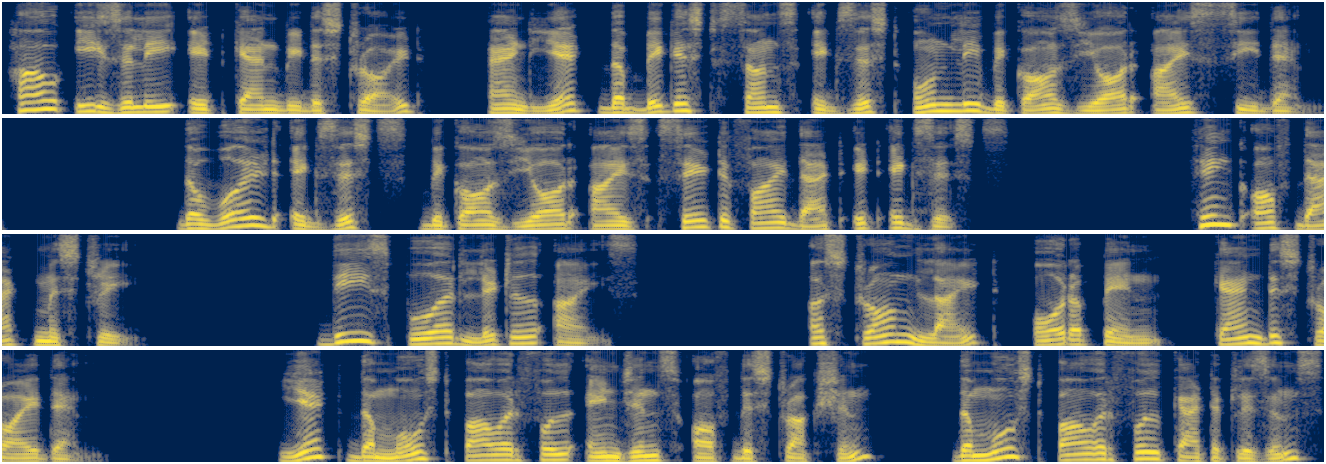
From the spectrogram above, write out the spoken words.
How easily it can be destroyed, and yet the biggest suns exist only because your eyes see them. The world exists because your eyes certify that it exists. Think of that mystery. These poor little eyes. A strong light or a pin can destroy them. Yet the most powerful engines of destruction, the most powerful cataclysms,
